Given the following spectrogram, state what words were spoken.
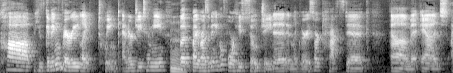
cop. He's giving very like twink energy to me. Mm. But by Resident Evil 4, he's so jaded and like very sarcastic. Um, and I,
